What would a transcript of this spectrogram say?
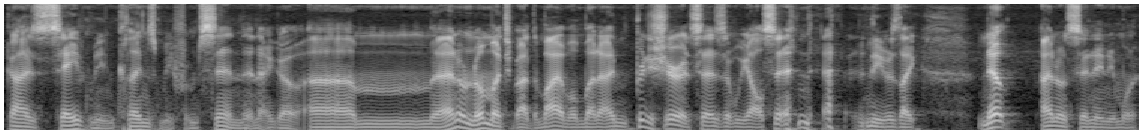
God saved me and cleansed me from sin. And I go, um, I don't know much about the Bible, but I'm pretty sure it says that we all sin. and he was like, Nope, I don't sin anymore.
